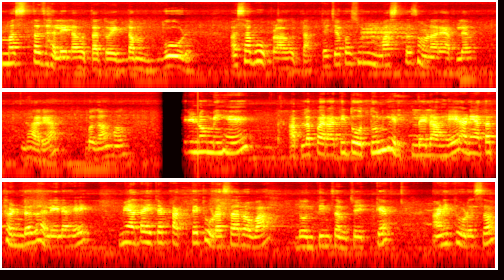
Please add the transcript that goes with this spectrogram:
मस्त झालेला होता तो एकदम गोड असा भोपळा होता. त्याच्यापासून मस्तच होणार आहे आपल्या घाऱ्या बघा मग. मैत्रिणो मी हे आपलं परातीत ओतून घेतलेलं आहे आणि आता थंड झालेलं आहे. मी आता ह्याच्यात टाकते थोडासा रवा दोन तीन चमचे इतके. आणि थोडंसं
